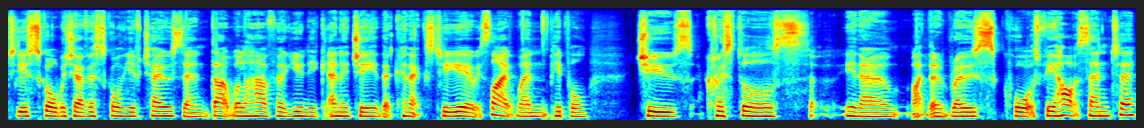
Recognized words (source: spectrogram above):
to your skull, whichever skull you've chosen, that will have a unique energy that connects to you. It's like when people choose crystals, you know, like the rose quartz for your heart center.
